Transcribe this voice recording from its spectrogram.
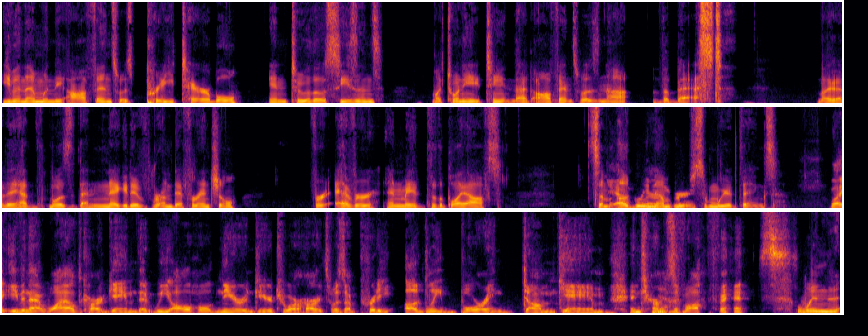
even then when the offense was pretty terrible in two of those seasons, like 2018, that offense was not the best. Like they had was that negative run differential forever and made it to the playoffs. Some Yeah, ugly numbers, some weird things. Like even that wild card game that we all hold near and dear to our hearts was a pretty ugly, boring, dumb game in terms Yeah. of offense. When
